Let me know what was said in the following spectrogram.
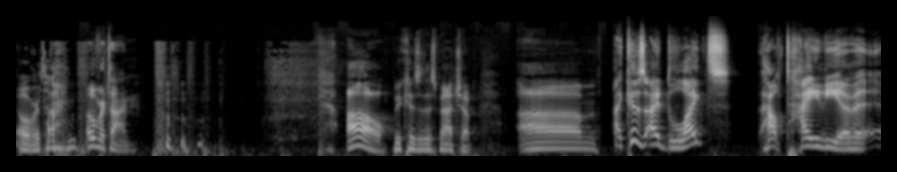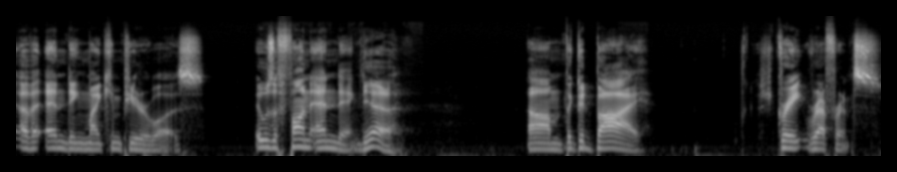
Overtime. overtime. Oh, because of this matchup. Um, Because I, liked how tidy of a, of an ending my computer was. It was a fun ending. yeah. Um, the goodbye, great reference.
